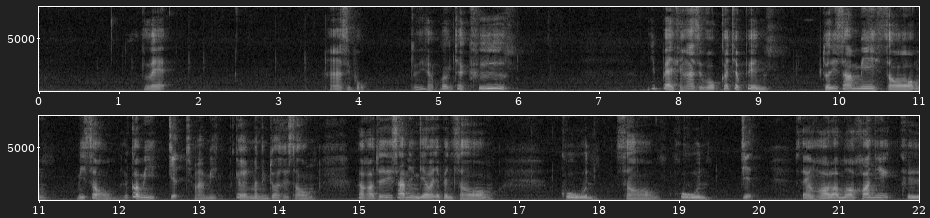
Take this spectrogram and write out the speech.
28 และ 56ตัวนี้ครับก็จะคือ 28 กับ 56 ก็จะเป็นตัวที่ 3 มี 2 มี 2 แล้วก็มี7ใช่ไหมมีเกินมาหนึ่งตัวคือ 2 แล้วก็ตัวที่ 3 อย่างเดียวก็จะเป็น 2 คูณ 2 คูณ 7 แสงหอรมอข้อนี้คือ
